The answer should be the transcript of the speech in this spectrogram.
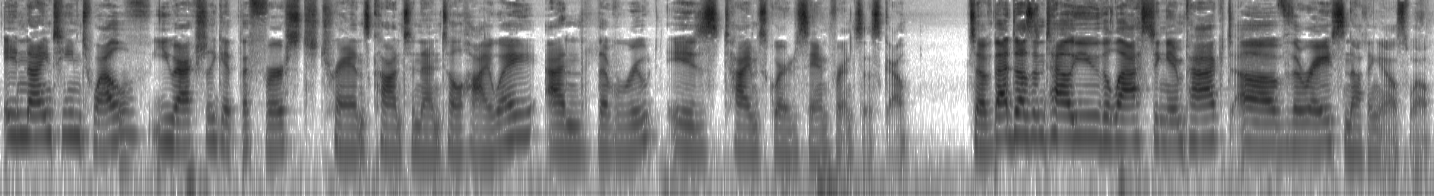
In 1912, you actually get the first transcontinental highway, and the route is Times Square to San Francisco. So if that doesn't tell you the lasting impact of the race, nothing else will.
